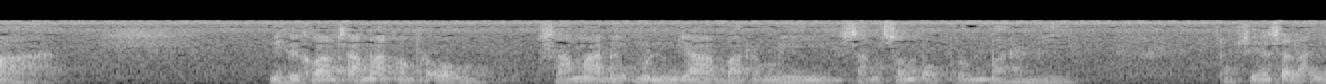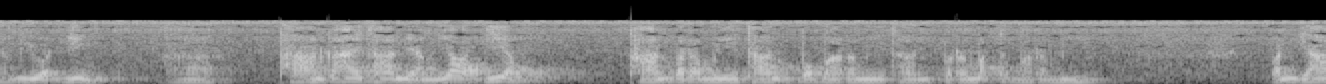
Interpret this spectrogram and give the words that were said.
ป่า นี่คือความสามารถของพระองค์ สามารถด้วยบุญญาบารมี สังสมอบรมบารมี ต้องเสียสละอย่างยวดยิ่งทานก็ให้ทานอย่างยอดเยี่ยมทานบารมีทานอุปบารมีทานปรมัตถบารมี ปัญญา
